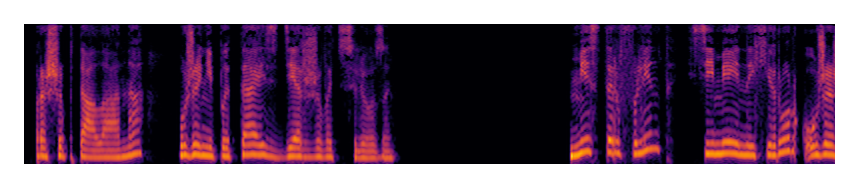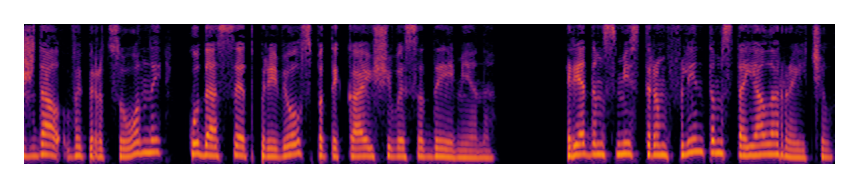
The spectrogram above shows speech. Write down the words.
— прошептала она, уже не пытаясь сдерживать слезы. Мистер Флинт, семейный хирург, уже ждал в операционной, куда Сет привел спотыкающегося Дэмиана. Рядом с мистером Флинтом стояла Рэйчел.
